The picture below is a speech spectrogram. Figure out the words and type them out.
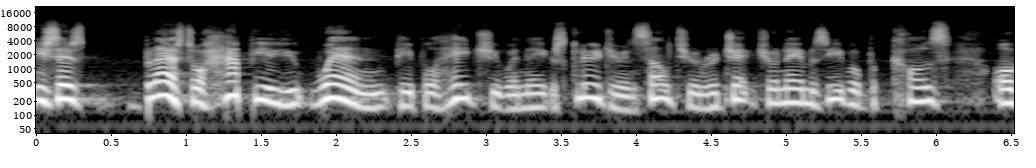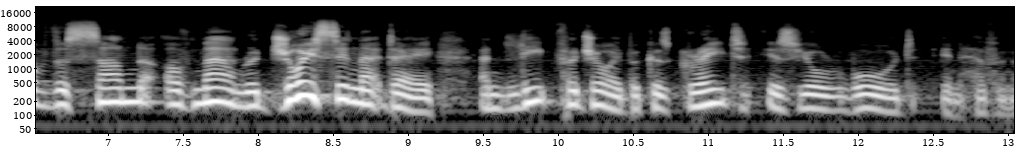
He says, Blessed or happy are you when people hate you, when they exclude you, insult you, and reject your name as evil because of the Son of Man. Rejoice in that day and leap for joy, because great is your reward in heaven.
